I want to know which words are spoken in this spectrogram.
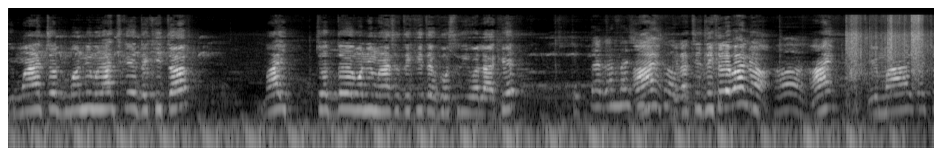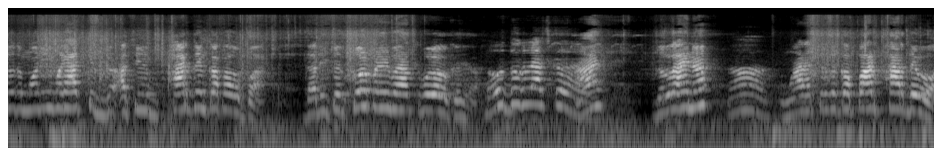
ई माय चोद मनी महाराज के देखी तो? माय चोद मनी महाराज से देखी तो भोसरी वाला के? कितना गंदा चीज़ एरा चीज़ लिख लेबा ना। हाँ। ये माय के चोद मनी महाराज के अथी फाड़ दे कपा ऊपर। दादी चोद कौन मनी महाराज के बोलो के बहुत दुगलाज कर आय जोगला है ना? हाँ। महाराज चोद का कपार फाड़ देबो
